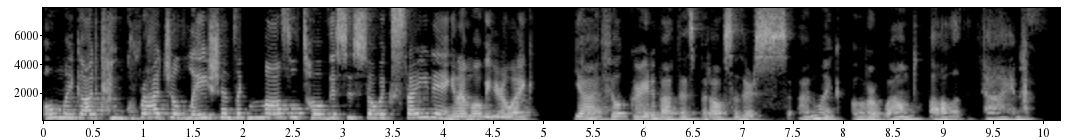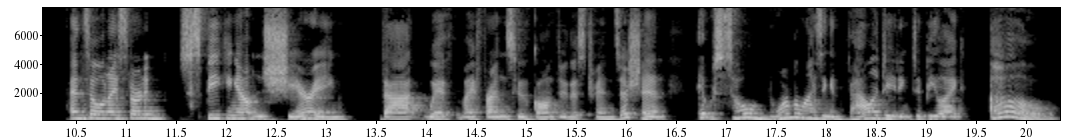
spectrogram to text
oh my God, congratulations, like Mazel Tov, this is so exciting. And I'm over here like, yeah, I feel great about this, but also there's, I'm like overwhelmed all of the time. And so when I started speaking out and sharing that with my friends who've gone through this transition, it was so normalizing and validating to be like, oh,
